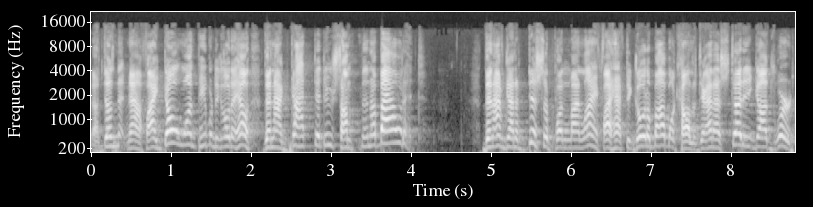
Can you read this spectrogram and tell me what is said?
Now, doesn't it? Now, if I don't want people to go to hell, then I got to do something about it. Then I've got to discipline my life. I have to go to Bible college. I got to study God's Word.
